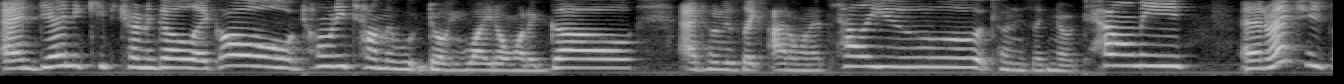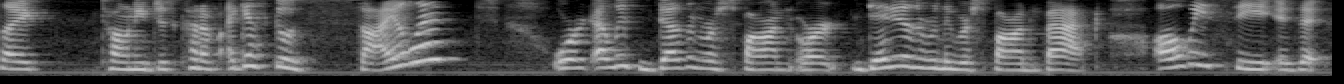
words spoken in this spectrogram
And Danny keeps trying to go like, "Oh, Tony, tell me don't, why you don't want to go." And Tony's like, "I don't want to tell you." Tony's like, "No, tell me." And then eventually, he's like, Tony just kind of, I guess, goes silent, or at least doesn't respond, or Danny doesn't really respond back. All we see is that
